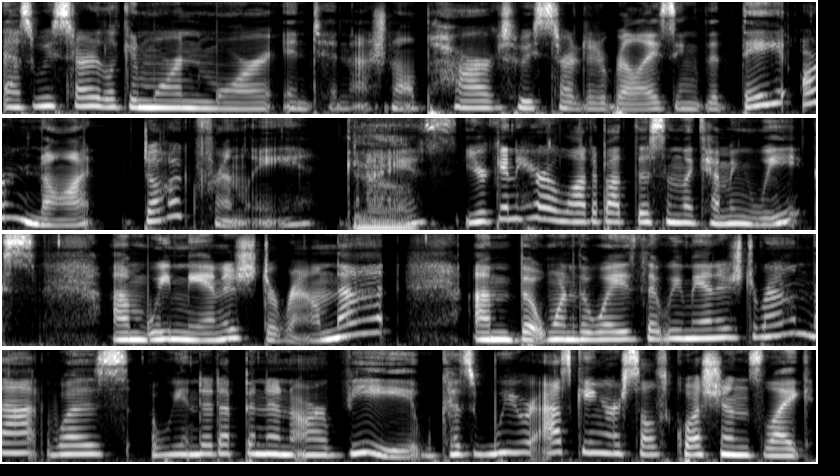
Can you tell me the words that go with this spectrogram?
As we started looking more and more into national parks, we started realizing that they are not dog friendly, Yeah. You're going to hear a lot about this in the coming weeks. Um, we managed around that. Um, but one of the ways that we managed around that was we ended up in an RV because we were asking ourselves questions like,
